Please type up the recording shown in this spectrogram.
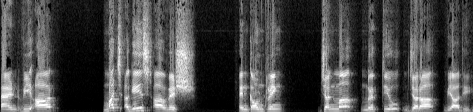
and we are much against our wish encountering Janma, Mrityu, Jara, Vyadhi.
